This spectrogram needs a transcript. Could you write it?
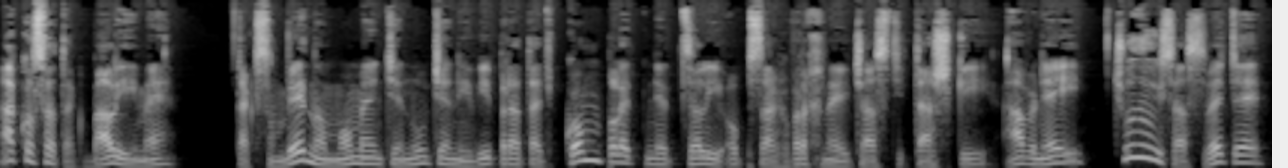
Ako sa tak balíme, tak som v jednom momente nútený vypratať kompletne celý obsah vrchnej časti tašky a v nej, čuduj sa svete,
